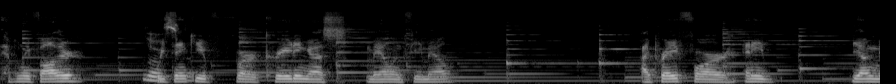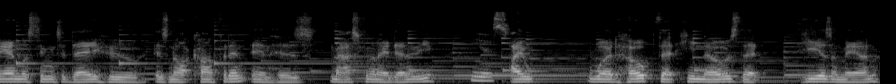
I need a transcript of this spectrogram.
Heavenly Father, yes, we thank you for creating us male and female. I pray for any young man listening today who is not confident in his masculine identity, yes, I would hope that he knows that he is a man,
